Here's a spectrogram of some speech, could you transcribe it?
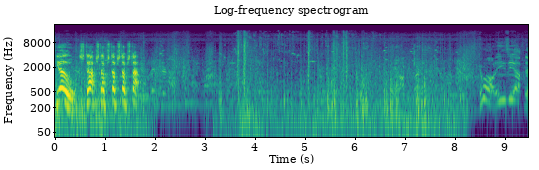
Yo, stop, stop, stop, stop, stop. Come on, easy up now.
